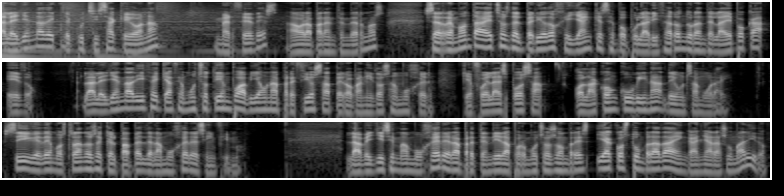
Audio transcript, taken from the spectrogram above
La leyenda de, Kuchisake Onna, Mercedes, ahora para entendernos, se remonta a hechos del periodo Heian que se popularizaron durante la época Edo. La leyenda dice que hace mucho tiempo había una preciosa pero vanidosa mujer, que fue la esposa o la concubina de un samurái. Sigue demostrándose que el papel de la mujer es ínfimo. La bellísima mujer era pretendida por muchos hombres y acostumbrada a engañar a su marido.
